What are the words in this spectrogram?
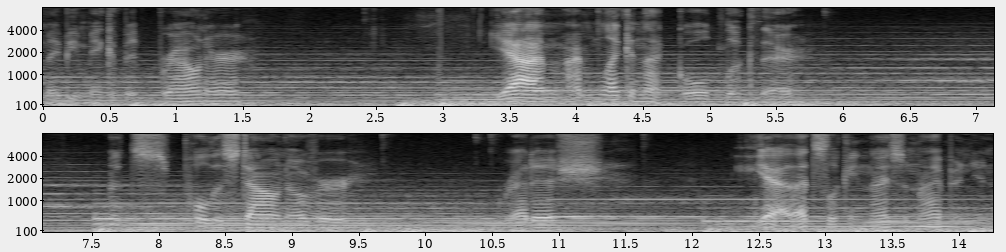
maybe make a bit browner. Yeah, I'm, I'm liking that gold look there. Let's pull this down over reddish. Yeah, that's looking nice in my opinion.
